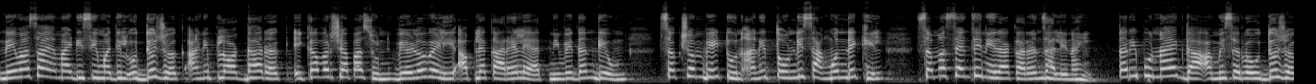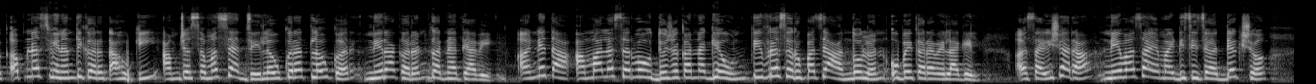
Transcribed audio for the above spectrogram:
Nevasa M I D C मधील उद्योजक आणि प्लॉट धारक एका वर्षापासून वेळोवेळी आपल्या कार्यालयात निवेदन देऊन सक्षम भेटून आणि तोंडी सांगून देखील समस्यांचे निराकरण झाले नाही. तरी पुन्हा एकदा आम्ही सर्व उद्योजक आपणास विनंती करत आहोत की आमच्या समस्यांचे लवकरात लवकर निराकरण करण्यात यावे. अन्यथा आम्हाला सर्व उद्योजकांना घेऊन तीव्र स्वरूपाचे आंदोलन उभे करावे लागेल असा इशारा नेवासा एम आय डी सीचे अध्यक्ष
